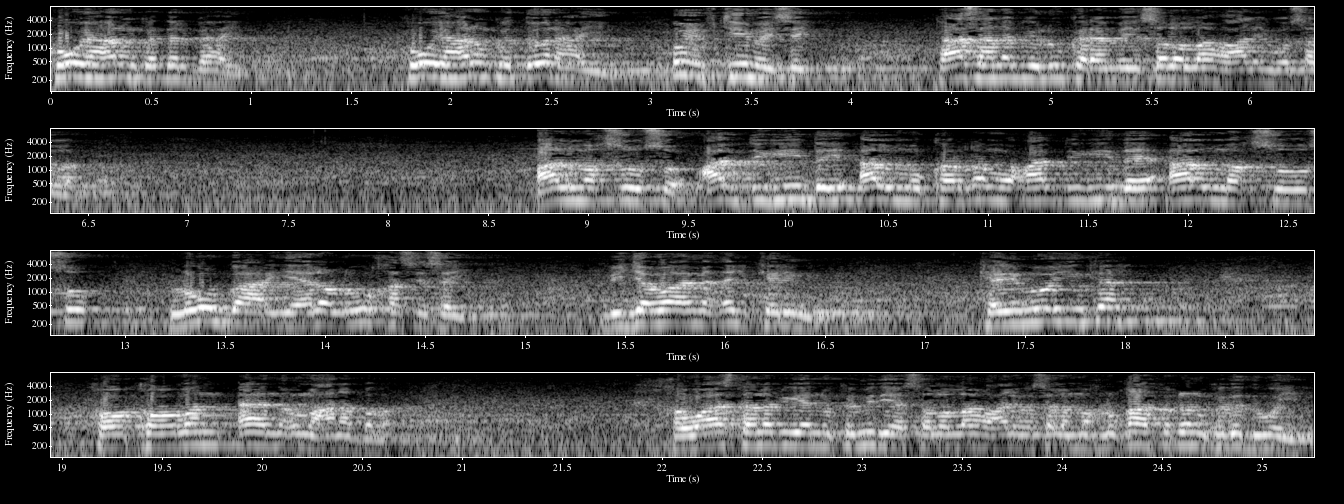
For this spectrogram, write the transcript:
kuwii hanuunka dalbahay kuwii hanuunka doonahayay u iftiimaysay. Taasaa nabiga lagu karaameeyey sala allahu calayhi wasalam almaqsuusu cabdigiiday almukaramu cabdigiiday almaqsuusu lagu gaar yeelo lagu khasisay bijawaamici lkelimi kelimooyinka kookooban aadna u macno badan. Khawaasta nabigeennu ka mid yahay sala allahu calayh wasalam makhluuqaadka dhan uu kaga duwan yahay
